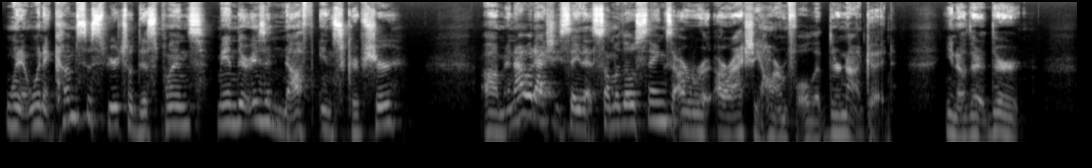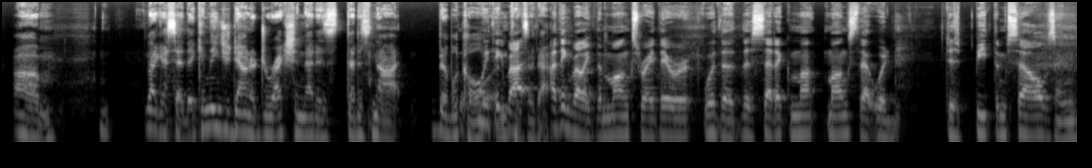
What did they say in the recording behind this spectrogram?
when it, when it comes to spiritual disciplines man there is enough in scripture. Um, and i would actually say that some of those things are are actually harmful that they're not good. You know they're they're um, like i said they can lead you down a direction that is that is not biblical you think about, like I think about like the monks, right? They were with the, the ascetic monks that would just beat themselves and,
